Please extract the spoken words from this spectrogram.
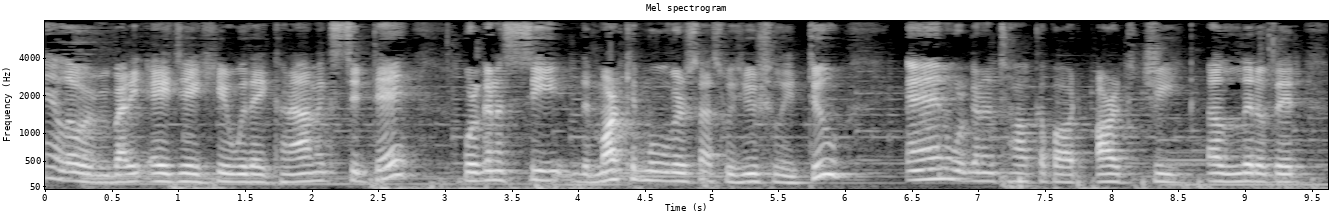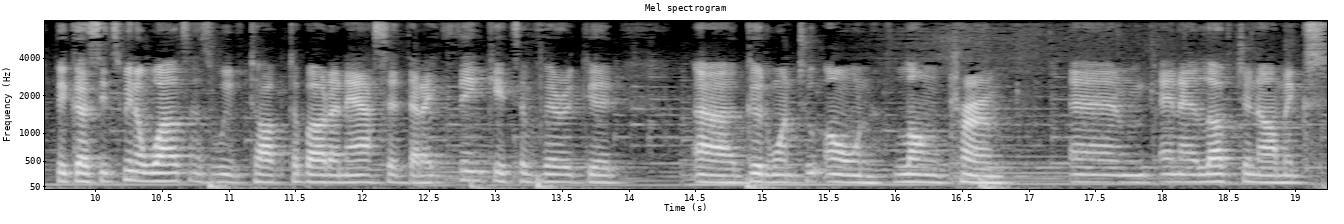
Hello, everybody. AJ here with Aconomics. Today, we're going to see the market movers as we usually do, and we're going to talk about ARKG a little bit because it's been a while since we've talked about an asset that I think it's a very good, uh, good one to own long term, and and I love genomics.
